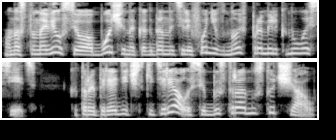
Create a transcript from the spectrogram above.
Он остановился у обочины, когда на телефоне вновь промелькнула сеть, которая периодически терялась и быстро настучал.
